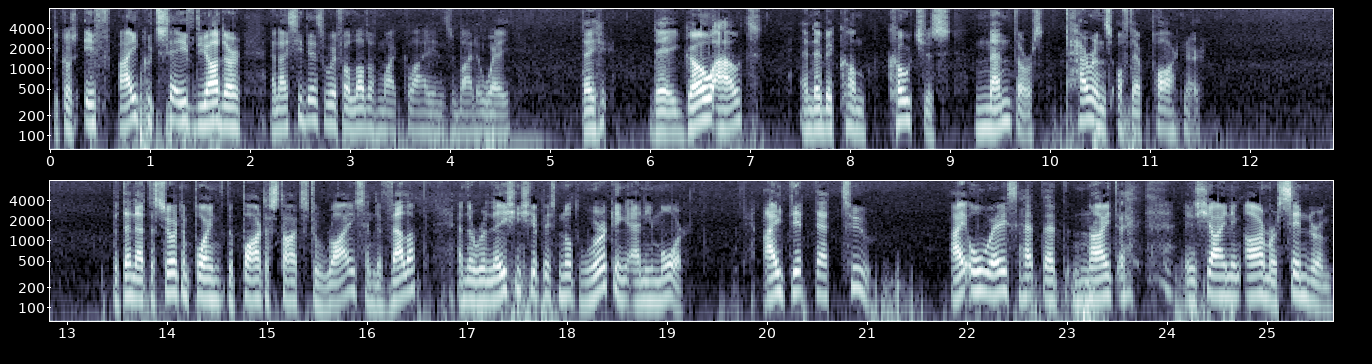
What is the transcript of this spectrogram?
Because if I could save the other, and I see this with a lot of my clients, by the way, they they go out and they become coaches, mentors, parents of their partner. But then at a certain point, the partner starts to rise and develop, and the relationship is not working anymore. I did that too. I always had that knight in shining armor syndrome.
